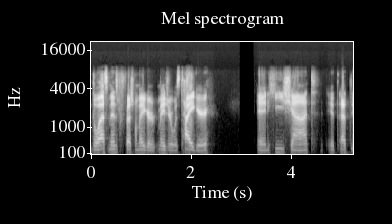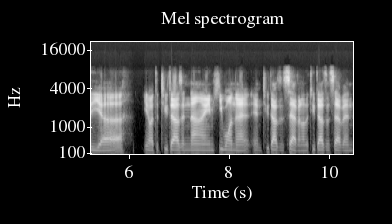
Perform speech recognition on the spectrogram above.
the last men's professional major major was Tiger, and he shot it at the uh, you know at the 2009. He won that in 2007 on the 2007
